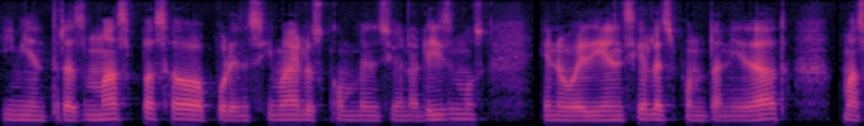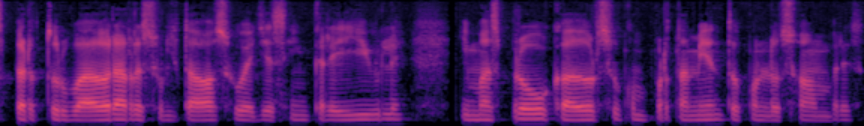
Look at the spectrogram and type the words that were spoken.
y mientras más pasaba por encima de los convencionalismos en obediencia a la espontaneidad, más perturbadora resultaba su belleza increíble y más provocador su comportamiento con los hombres.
